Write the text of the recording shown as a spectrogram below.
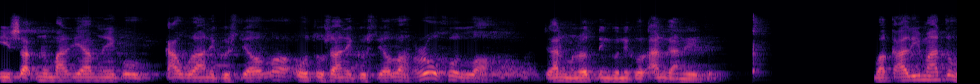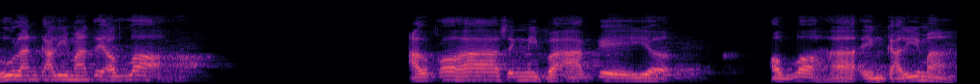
Isa bin Maryam niku kawulane Gusti Allah, utusane Gusti Allah, ruhullah. Kan menurut tingguni Quran kan itu. Wa kalimatuhu lan kalimate Allah. Alqaha sing nibaake ya Allah ha ing kalimah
